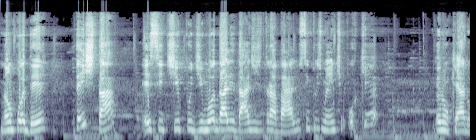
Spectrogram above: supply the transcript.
não poder testar esse tipo de modalidade de trabalho simplesmente porque eu não quero.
